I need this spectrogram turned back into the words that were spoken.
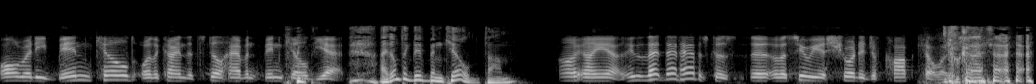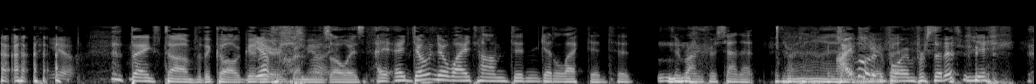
already been killed, or the kind that still haven't been killed yet? I don't think they've been killed, Tom. Oh, uh, yeah, that that happens because of a serious shortage of cop killers. yeah. Thanks, Tom, for the call. Good Yep. hearing from you as always. I, I don't know why Tom didn't get elected to. To mm-hmm. run for senate. For I voted for him for Senate. Yeah.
